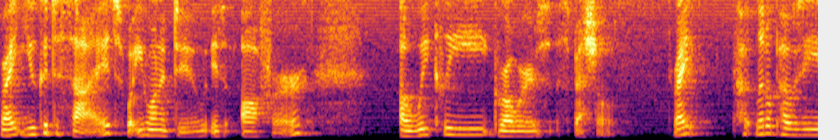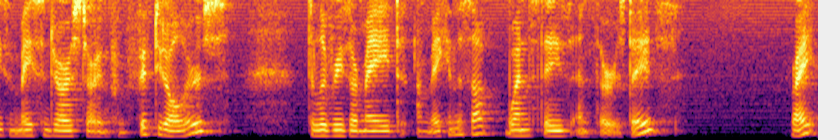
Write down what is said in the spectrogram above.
right? You could decide what you want to do is offer a weekly growers special, right? Put little posies and mason jars starting from $50 Deliveries are made, I'm making this up, Wednesdays and Thursdays, right?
